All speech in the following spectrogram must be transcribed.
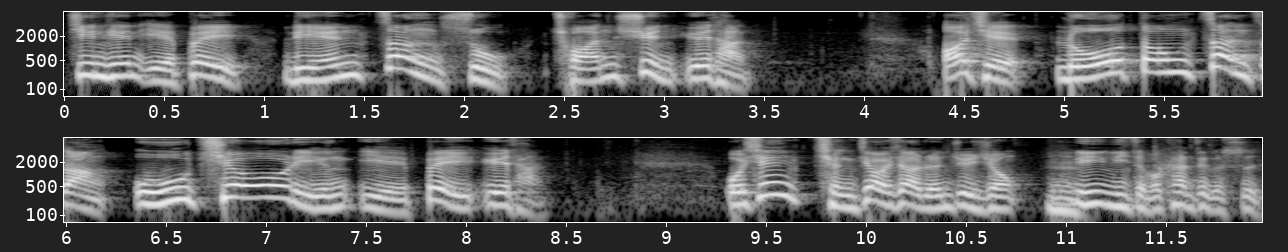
今天也被廉政署传讯约谈，而且罗东镇长吴秋玲也被约谈。我先请教一下任俊兄，你你怎么看这个事？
